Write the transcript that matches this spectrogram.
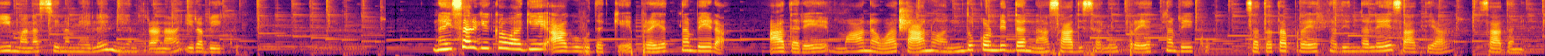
ಈ ಮನಸ್ಸಿನ ಮೇಲೆ ನಿಯಂತ್ರಣ ಇರಬೇಕು. ನೈಸರ್ಗಿಕವಾಗಿ ಆಗುವುದಕ್ಕೆ ಪ್ರಯತ್ನ ಬೇಡ. ಆದರೆ ಮಾನವ ತಾನು ಅಂದುಕೊಂಡಿದ್ದನ್ನು ಸಾಧಿಸಲು ಪ್ರಯತ್ನ ಬೇಕು. ಸತತ ಪ್ರಯತ್ನದಿಂದಲೇ ಸಾಧ್ಯ ಸಾಧನೆ.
